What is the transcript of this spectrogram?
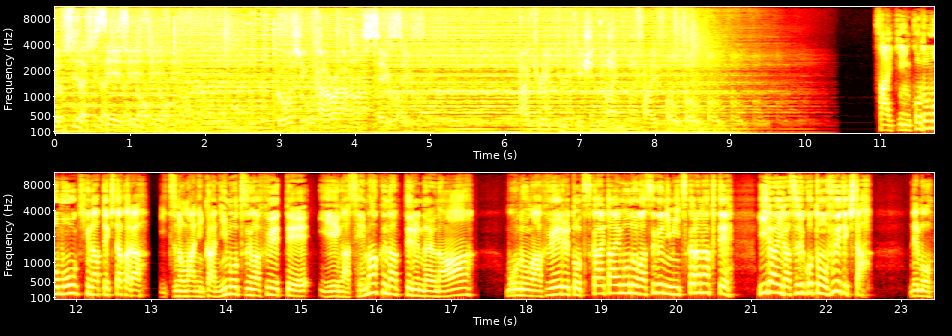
吉崎誠二の5時から正論最近子供も大きくなってきたから、いつの間にか荷物が増えて家が狭くなってるんだよな。物が増えると使いたいものがすぐに見つからなくて、イライラすることも増えてきた。でも、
